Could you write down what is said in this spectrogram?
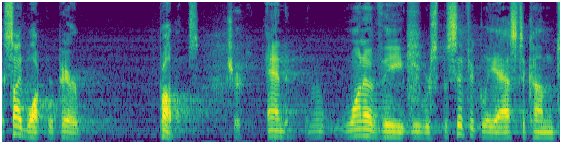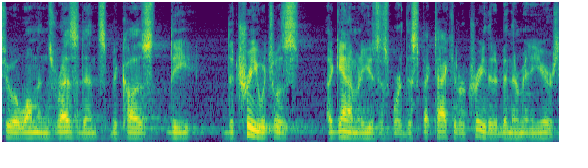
sidewalk repair problems. Sure. And one of the, we were specifically asked to come to a woman's residence because the, the tree, which was, again, I'm going to use this word, the spectacular tree that had been there many years,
